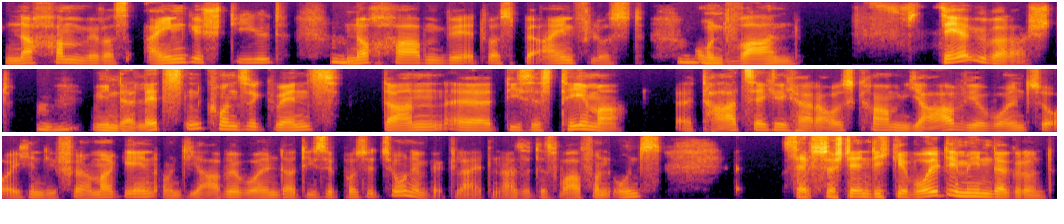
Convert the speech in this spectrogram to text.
noch haben wir was eingestielt, mhm. noch haben wir etwas beeinflusst mhm. und waren sehr überrascht, mhm. wie in der letzten Konsequenz dann äh, dieses Thema äh, tatsächlich herauskam, ja, wir wollen zu euch in die Firma gehen und ja, wir wollen da diese Positionen begleiten. Also das war von uns selbstverständlich gewollt im Hintergrund,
